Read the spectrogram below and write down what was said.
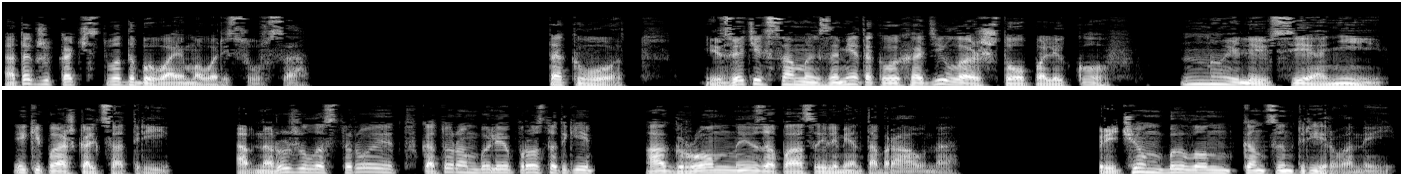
а также качества добываемого ресурса. Так вот, из этих самых заметок выходило, что Поляков, ну или все они, экипаж Кольца-3, обнаружил астероид, в котором были просто-таки огромные запасы элемента Брауна. Причем был он концентрированный.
